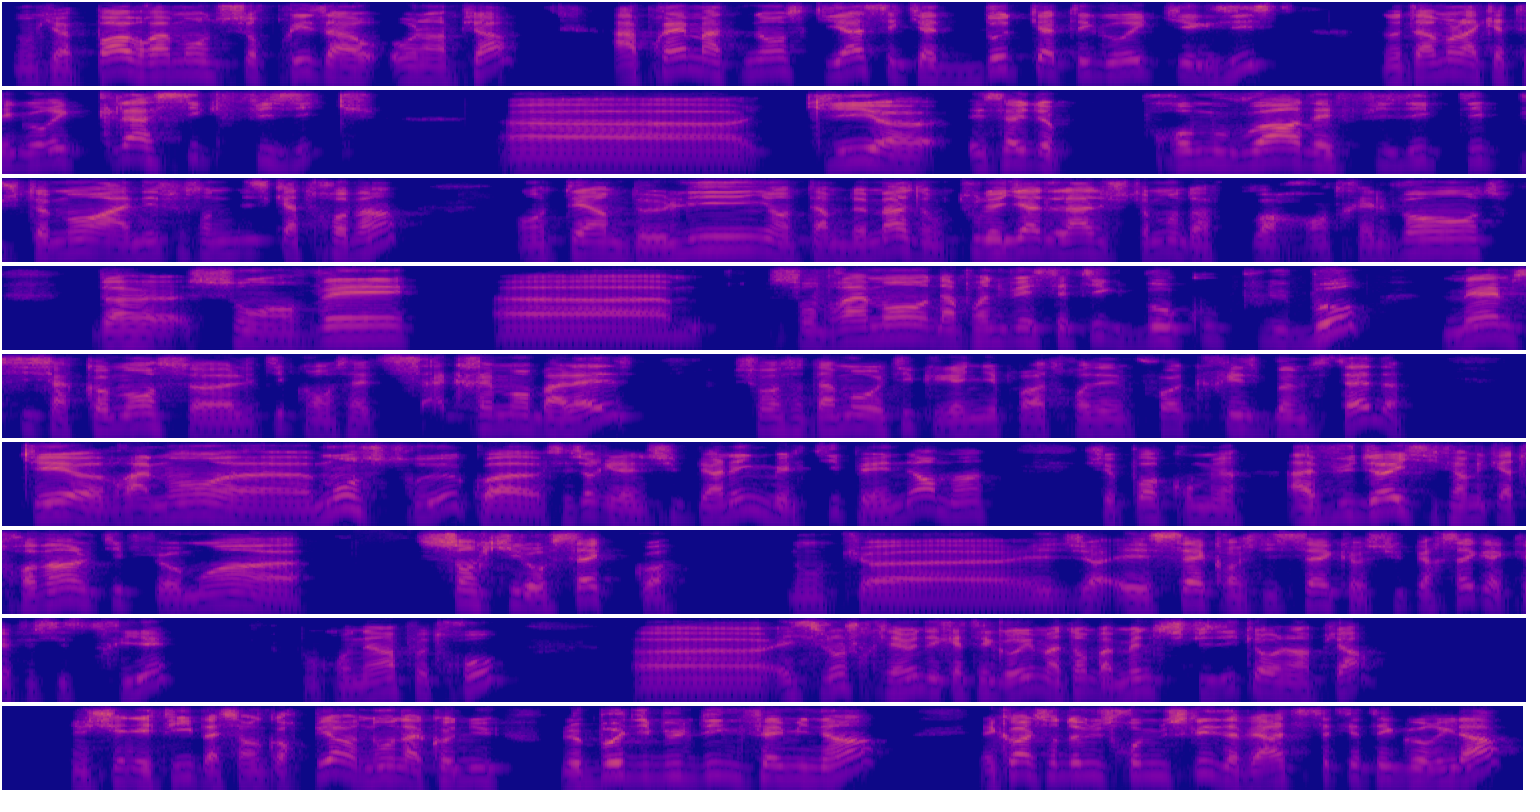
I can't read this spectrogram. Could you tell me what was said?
Donc, il n'y a pas vraiment de surprise à Olympia. Après, maintenant, ce qu'il y a, c'est qu'il y a d'autres catégories qui existent, notamment la catégorie classique physique, qui euh, essaye de promouvoir des physiques type justement années 70-80 en termes de ligne, en termes de masse. Donc tous les gars de là justement doivent pouvoir rentrer le ventre, sont en V, euh, sont vraiment d'un point de vue esthétique beaucoup plus beaux, même si ça commence, euh, les types commencent à être sacrément balèzes. Je pense notamment au type qui a gagné pour la troisième fois, Chris Bumstead, qui est euh, vraiment euh, monstrueux. quoi. C'est sûr qu'il a une super ligne, mais le type est énorme. Hein. Je sais pas combien. À vue d'œil, s'il fait 1m80, le type fait au moins euh, 100 kilos sec, quoi. Donc, euh, et, sec, quand je dis sec, super sec avec les fessiers striés. Donc, on est un peu trop. Euh, et sinon, je crois qu'il y a même des catégories maintenant, bah, men's physique à Olympia. Et chez les filles, bah, c'est encore pire. Nous, on a connu le bodybuilding féminin. Et quand elles sont devenues trop musclées, ils avaient arrêté cette catégorie-là.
